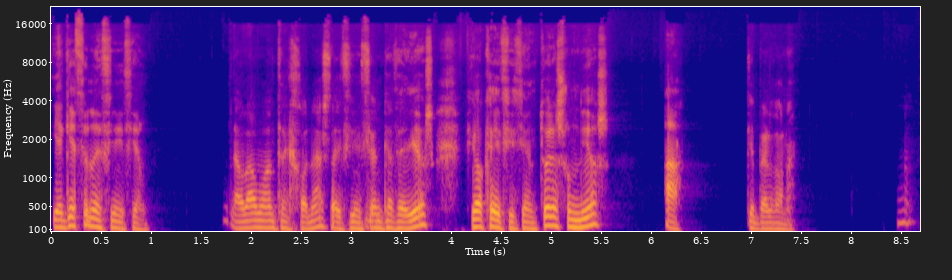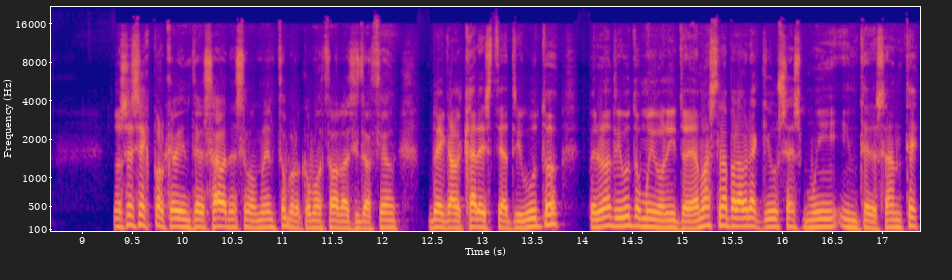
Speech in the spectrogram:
y aquí hace una definición. Hablábamos antes de Jonás, la definición que hace Dios. Fijaos qué definición. Tú eres un Dios A, que perdona. No sé si es porque le interesaba en ese momento, por cómo estaba la situación, recalcar este atributo, pero un atributo muy bonito. Y además la palabra que usa es muy interesante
